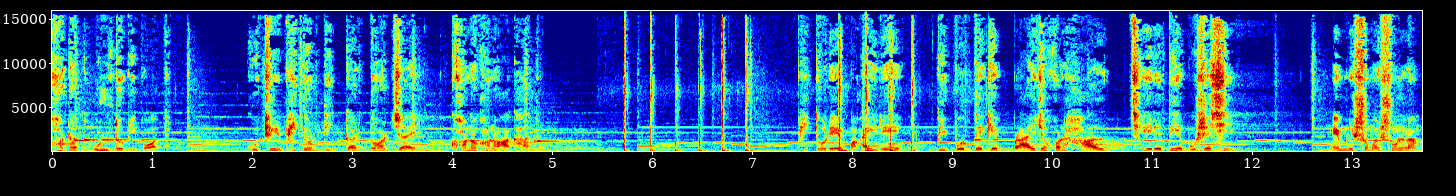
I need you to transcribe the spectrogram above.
হঠাৎ উল্টো বিপদ। কুঠির ভিতর দিককার দরজায় ঘন ঘন আঘাত। ভিতরে বাইরে বিপদ দেখে প্রায় যখন হাল ছেড়ে দিয়ে বসেছি এমনি সময় শুনলাম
